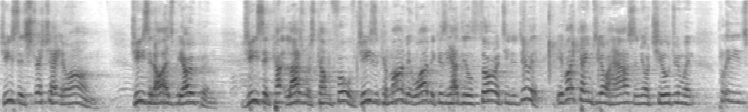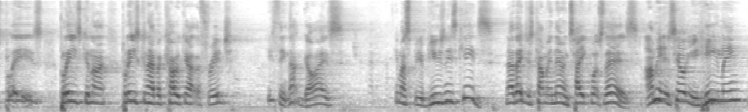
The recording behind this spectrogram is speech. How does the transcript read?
Jesus said, Stretch out your arm. Jesus said, Eyes be open. Jesus said, Lazarus, come forth. Jesus commanded. Why? Because he had the authority to do it. If I came to your house and your children went, please, please, please, can I, please, can I have a Coke out the fridge? You think that guy's, he must be abusing his kids. No, they just come in there and take what's theirs. I'm here to tell you, healing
